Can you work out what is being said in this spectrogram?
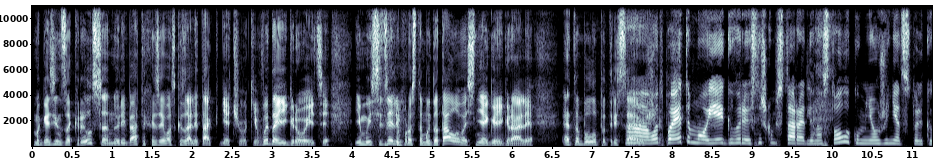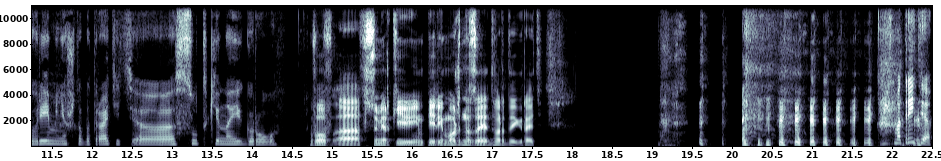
магазин закрылся, но ребята хозяева сказали, так, нет, чуваки, вы доигрываете. И мы сидели просто, мы до талого снега играли. Это было потрясающе. А, вот поэтому я и говорю, слишком старая для настолок, у меня уже нет столько времени, чтобы тратить э, сутки на игру. Вов, а в «Сумерки Империи» можно за Эдварда играть? Смотрите,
